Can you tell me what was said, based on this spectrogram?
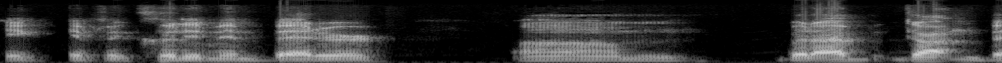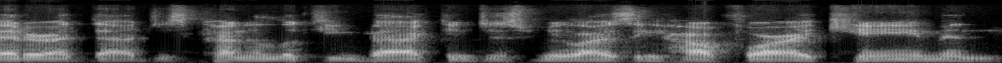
if, it could have been better. Um, but I've gotten better at that. Just kind of looking back and just realizing how far I came, and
